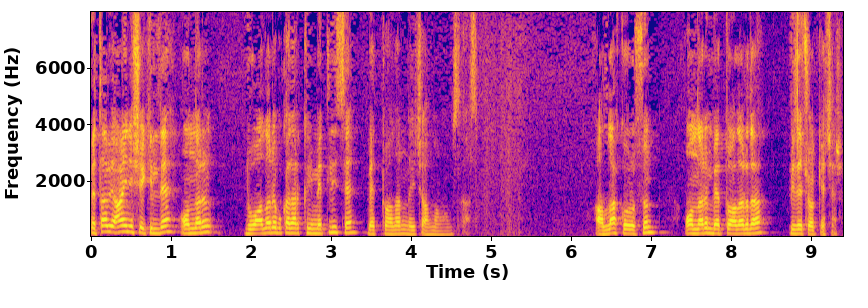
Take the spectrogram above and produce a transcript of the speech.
Ve tabi aynı şekilde onların duaları bu kadar kıymetliyse beddualarını da hiç almamamız lazım. Allah korusun onların bedduaları da bize çok geçer.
